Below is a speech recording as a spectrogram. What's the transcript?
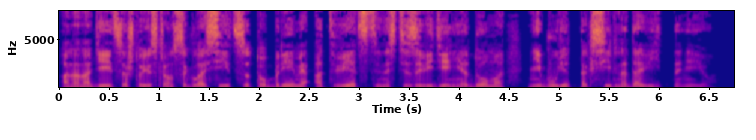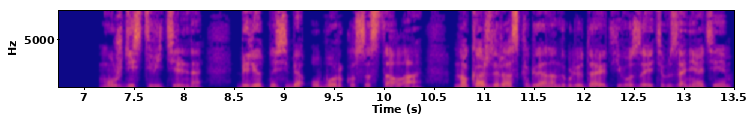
Она надеется, что если он согласится, то бремя ответственности за ведение дома не будет так сильно давить на нее. Муж действительно берет на себя уборку со стола, но каждый раз, когда она наблюдает его за этим занятием,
